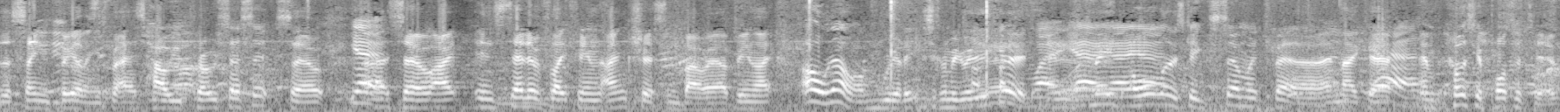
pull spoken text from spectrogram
the same feelings, but it's how you process it. So, Yeah. uh, so I instead of like feeling anxious about it, I've been like, oh no, I'm really, is going to be really good. And yeah, it's made yeah, all those gigs so much better, and like, uh, and because you're positive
